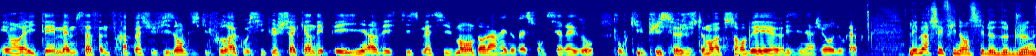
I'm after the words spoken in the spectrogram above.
Et en réalité, même ça, ça ne sera pas suffisant puisqu'il faudra aussi que chacun des pays investisse massivement dans la rénovation de ces réseaux pour qu'ils puissent justement absorber euh, les énergies renouvelables. Les marchés financiers, le Dow Jones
